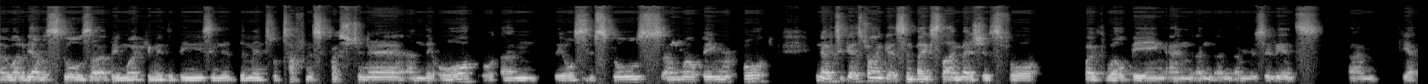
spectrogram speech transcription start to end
uh, one of the other schools that I've been working with have been using the, the mental toughness questionnaire and the OAR, um, the Awesome Schools and Wellbeing Report, you know, to get, try and get some baseline measures for both well-being and, and, and, and resilience. Um, yeah.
